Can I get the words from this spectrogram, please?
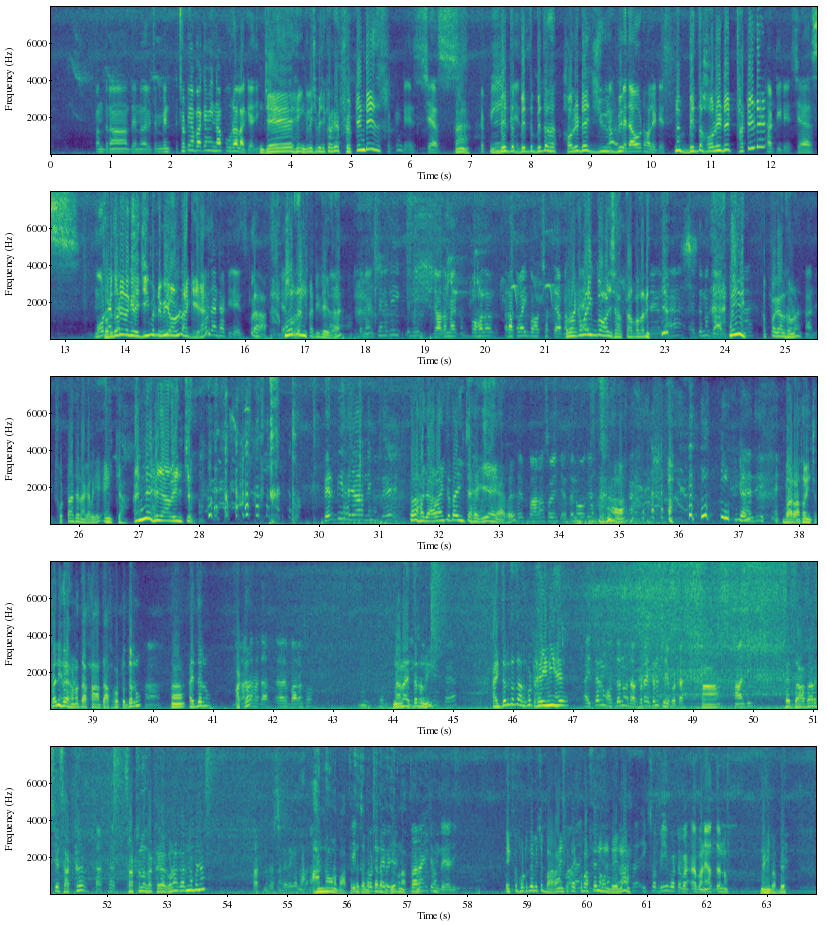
15 ਦਿਨ ਦੇ ਵਿੱਚ ਮਿੰਟ ਛੁੱਟੀਆਂ ਪਾ ਕੇ ਮਹੀਨਾ ਪੂਰਾ ਲੱਗ ਗਿਆ ਜੀ। ਜੇ ਇੰਗਲਿਸ਼ ਵਿੱਚ ਕਰਕੇ 15 ਡੇਜ਼ 15 ਡੇਜ਼ ਯੈਸ ਹਾਂ? 15 with. With with holidays you without holidays ਨਾ with holiday 30 day 30 days yes more ਥੋੜੀ than ਥੋੜੀ 30 ਅੰਗਰੇਜ਼ੀ ਮੈਨੂੰ ਵੀ ਆਉਣ ਲੱਗ ਗਿਆ more than 30 days more than 30 days ਹੈ। ਡਾਈਮੈਂਸ਼ਨ ਇਹਦੀ ਕਿੰਨੀ ਜ਼ਿਆਦਾ ਮੈਂ ਬਹੁਤ ਰਕਬਾ ਹੀ ਬਹੁਤ ਛੱਤਿਆ ਬੰਦਾ ਰਕਬਾ ਹੀ ਬਹੁਤ ਛਾਤਾ ਪਤਾ ਨਹੀਂ। ਇੱਧਰ ਨੂੰ ਦਾਦ ਨਹੀਂ ਆਪਾਂ ਗੱਲ ਸੁਣ। ਫੁੱਟਾਂ 'ਚ ਨਾ ਗੱਲ ਕੇ ਇੰਚਾਂ। ਇੰਨੇ ਹਜ਼ਾਰ ਇੰਚ। ਫਿਰ ਵੀ ਹਜ਼ਾਰ ਨਹੀਂ ਹੁੰਦੇ। ਉਹ ਹਜ਼ਾਰਾਂ ਇੰਚ ਤਾਂ ਇੰਚ ਹੈਗੇ ਆ ਯਾਰ। ਫਿਰ 1200 ਇੰਚ ਇੱਧਰ ਨੂੰ ਹੋ ਗਿਆ। ਹਾਂ। ਹਾਂਜੀ 1200 ਇੰਚ ਤਾਂ ਨਹੀਂ ਹੋਇਆ ਹੁਣ 10 ਹਾਂ 10 ਫੁੱਟ ਉਧਰ ਨੂੰ। ਹਾਂ। ਹਾਂ ਇੱਧਰ ਨੂੰ। 8 10 10 1200 ਨਾ ਨਾ ਇੱਧਰ ਨੂੰ ਨਹੀਂ। ਇੱਧਰ ਤਾਂ 10 ਫੁੱਟ ਹੈ ਹੀ ਨਹੀਂ ਇਹ। ਇੱਧਰ ਨੂੰ ਉੱਧਰ ਨੂੰ 10 ਫੁੱਟ ਇੱਧਰ ਨੂੰ 6 ਫੁੱਟ। ਹੈ। ਹਾਂ ਹਾਂਜੀ। ਤੇ 10 ਆਰ 6 60 60 60 ਨੂੰ 60 ਦਾ ਗੁਣਾ ਕਰਨਾ ਪੈਣਾ। 60 ਨੂੰ 60 ਕਦੇ ਕਰਨਾ ਪੈਣਾ? ਆ ਨਾ ਹੁਣ ਬਾਤ ਤਾਂ ਬੱਚਾ ਤਾਂ ਵਧੀਆ ਬਣਾਤਾ 12 ਇੰਚ ਹੁੰਦੇ ਆ ਜੀ। 1 ਫੁੱਟ ਦੇ ਵਿੱਚ 12 ਇੰਚ ਤਾਂ ਇੱਕ ਪਾਸੇ ਨੂੰ ਹੁੰਦੇ ਨਾ। 120 ਫੁੱਟ ਬਣਿਆ ਉਧਰ ਨੂੰ। ਨਹੀਂ ਬਾਬੇ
